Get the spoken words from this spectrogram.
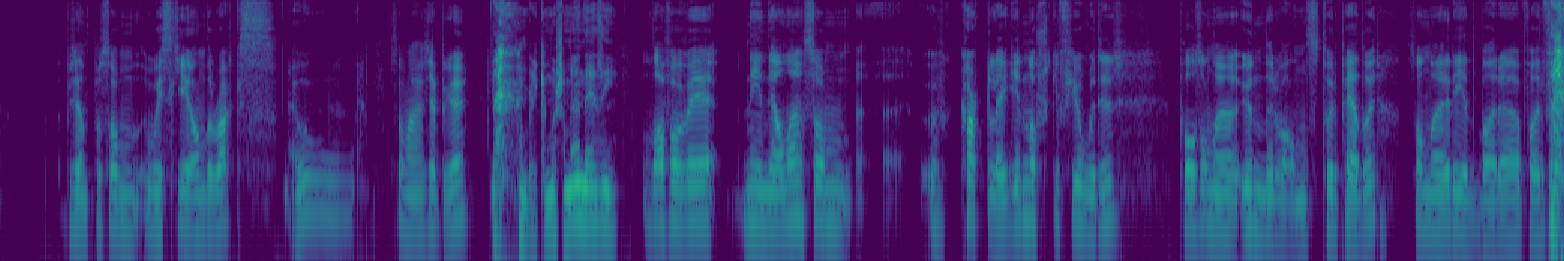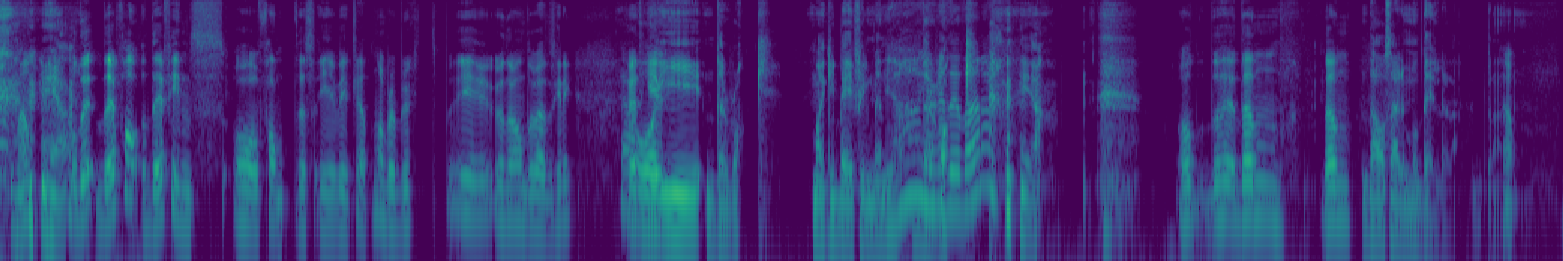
Det blir kjent på som Whisky on the Rocks, Oh. som er kjempegøy. Det blir ikke morsommere enn det, si. Da får vi ninjaene som øh, kartlegger norske fjorder på sånne undervannstorpedoer. Sånne ridbare for froskemenn. Ja. Og det, det, det fins og fantes i virkeligheten og ble brukt i, under andre verdenskrig. Ja, Og ikke- i The Rock, Michael Bay-filmen Ja, The gjør Rock. det der, ja. Og den, den Da også er det modeller, da. Ja.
